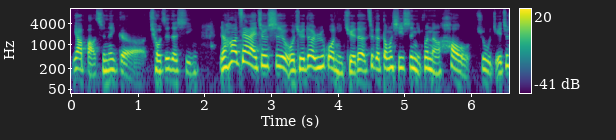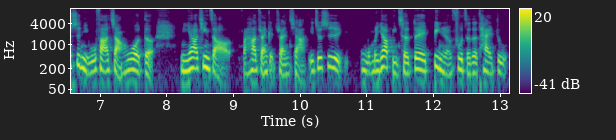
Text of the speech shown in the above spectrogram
要保持那个求知的心。然后再来就是，我觉得如果你觉得这个东西是你不能 hold 住，也就是你无法掌握的，你要尽早把它转给专家。也就是我们要秉承对病人负责的态度，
